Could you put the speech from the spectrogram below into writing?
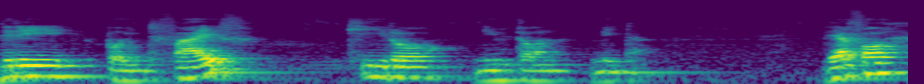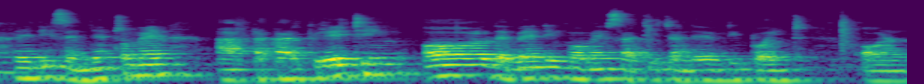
3.5 kilonewton meter. Therefore, ladies and gentlemen, after calculating all the bending moments at each and every point on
